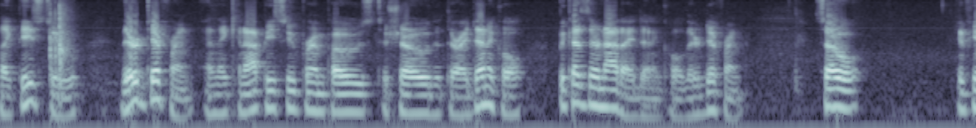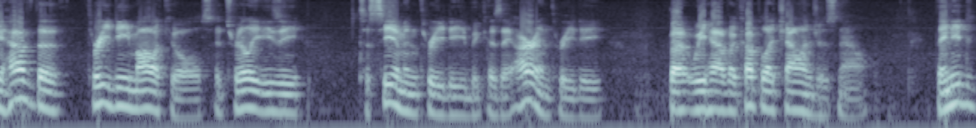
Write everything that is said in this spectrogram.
like these two, they're different and they cannot be superimposed to show that they're identical because they're not identical, they're different. So if you have the 3D molecules, it's really easy to see them in 3D because they are in 3D. But we have a couple of challenges now. They needed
